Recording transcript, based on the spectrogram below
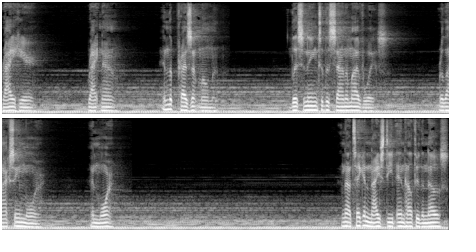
Right here, right now, in the present moment listening to the sound of my voice, relaxing more and more. Now take a nice deep inhale through the nose.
